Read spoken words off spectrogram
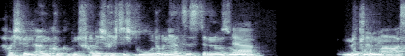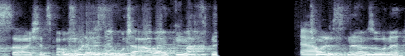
habe ich mir den angeguckt und fand ich richtig gut und jetzt ist der nur so ja. Mittelmaß, sage ich jetzt mal. Obwohl er sehr gute Arbeiten macht. Ne? Ja. Toll ist, ne? Also, ne?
